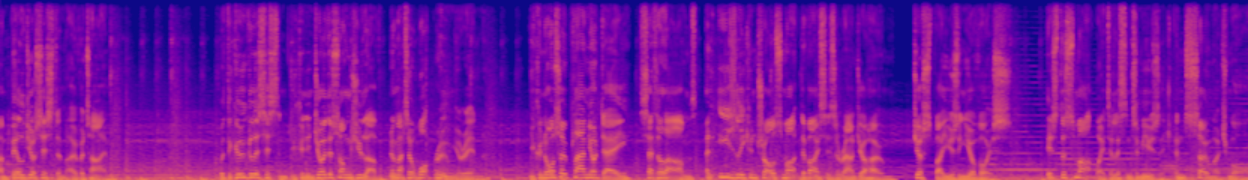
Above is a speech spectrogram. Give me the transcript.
and build your system over time. With the Google Assistant, you can enjoy the songs you love no matter what room you're in. You can also plan your day, set alarms, and easily control smart devices around your home just by using your voice. It's the smart way to listen to music and so much more.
